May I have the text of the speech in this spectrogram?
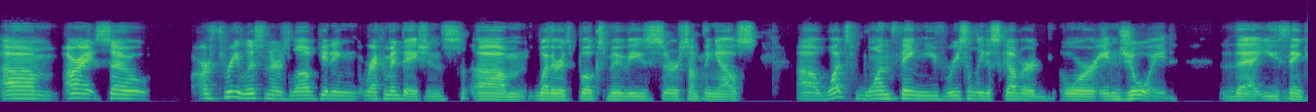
Um. All right. So our three listeners love getting recommendations. Um. Whether it's books, movies, or something else. Uh. What's one thing you've recently discovered or enjoyed that you think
